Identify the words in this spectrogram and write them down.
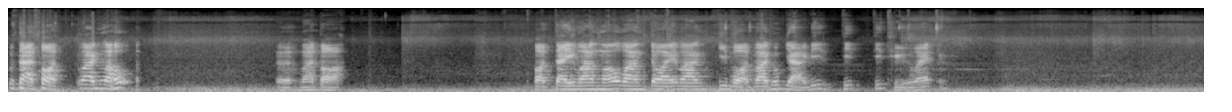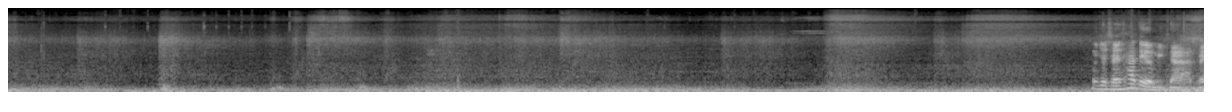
อุตส่าห์ถอดวางเมาส์ เออ มาต่อ ถอดใจวางเมาส์วางจอยวางคีย์บอร์ดวางทุกอย่างที่ที่ที่ถือไว้ มันจะใช้ท่าเดิมอีกนานไหม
